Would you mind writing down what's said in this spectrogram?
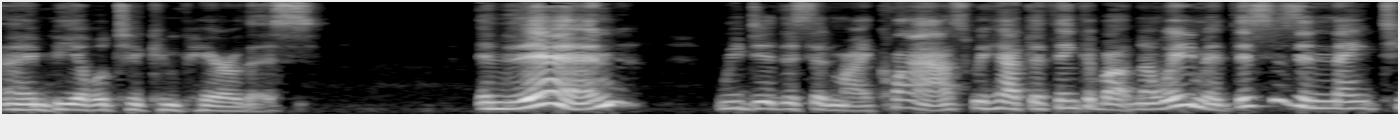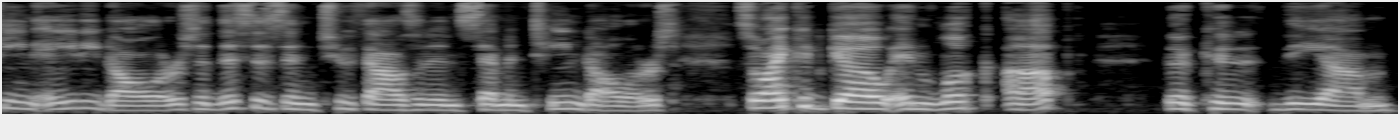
and be able to compare this. And then we did this in my class. We have to think about now, wait a minute, this is in 1980 dollars and this is in 2017 dollars. So I could go and look up the the um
